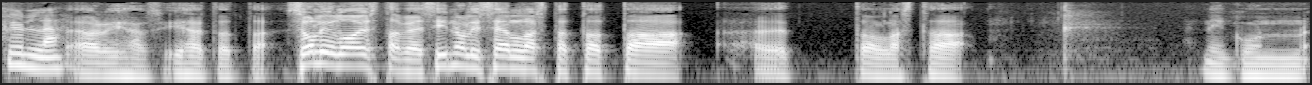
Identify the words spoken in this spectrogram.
Kyllä. Oli ihan, ihan tota, se oli loistavaa. Siinä oli sellaista tota, tollaista niin kuin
